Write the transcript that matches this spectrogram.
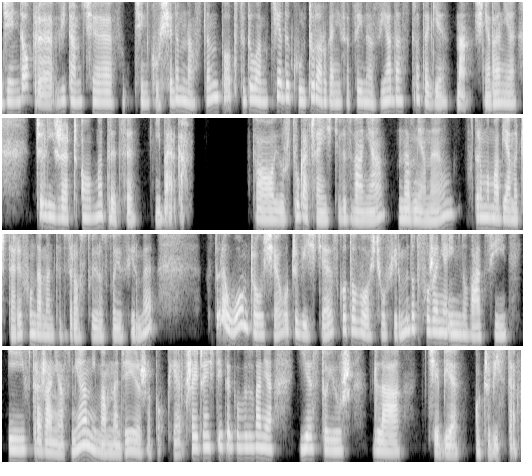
Dzień dobry, witam Cię w odcinku 17 pod tytułem Kiedy kultura organizacyjna zjada strategię na śniadanie, czyli rzecz o matrycy Kniberga. To już druga część wyzwania na zmianę, w którym omawiamy cztery fundamenty wzrostu i rozwoju firmy, które łączą się oczywiście z gotowością firmy do tworzenia innowacji i wdrażania zmian. I mam nadzieję, że po pierwszej części tego wyzwania jest to już dla Ciebie oczywiste.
